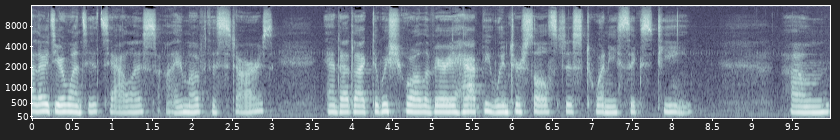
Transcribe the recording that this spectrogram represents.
Hello, dear ones, it's Alice. I am of the stars, and I'd like to wish you all a very happy winter solstice 2016. Um,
